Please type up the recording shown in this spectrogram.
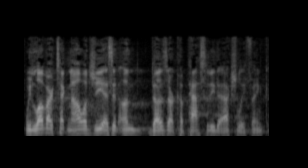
We love our technology as it undoes our capacity to actually think.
